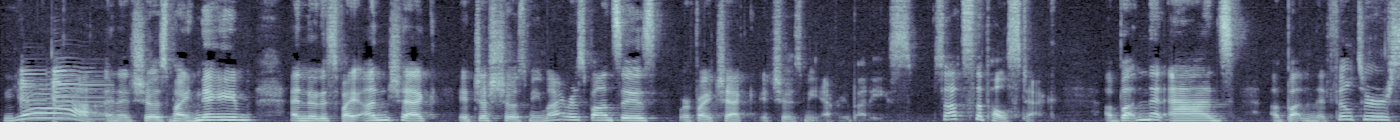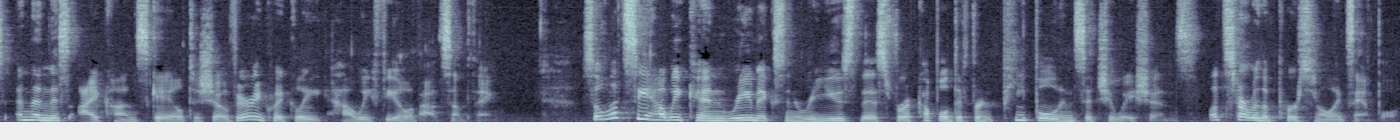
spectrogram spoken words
Yeah. And it shows my name. And notice if I uncheck, it just shows me my responses, or if I check, it shows me everybody's. So that's the pulse check. A button that adds, a button that filters, and then this icon scale to show very quickly how we feel about something. So let's see how we can remix and reuse this for a couple different people and situations. Let's start with a personal example.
